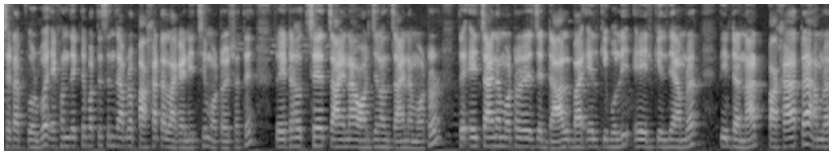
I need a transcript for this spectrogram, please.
সেট আপ করব। এখন দেখতে পারতেছেন যে আমরা পাখাটা লাগাই নিচ্ছি মোটরের সাথে। তো এটা হচ্ছে চায়না অরিজিনাল চায়না মোটর তো এই চায়না মোটরের যে ডাল বা এলকি বলি, এই এলকিল দিয়ে আমরা তিনটা নাট পাখাটা আমরা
